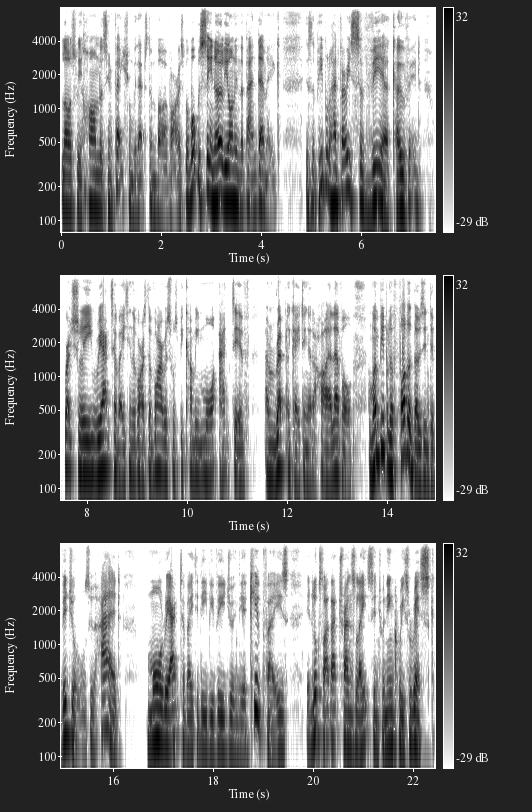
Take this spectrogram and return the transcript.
largely harmless infection with Epstein Barr virus. But what was seen early on in the pandemic is that people who had very severe COVID were actually reactivating the virus. The virus was becoming more active and replicating at a higher level. And when people have followed those individuals who had more reactivated EBV during the acute phase, it looks like that translates into an increased risk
